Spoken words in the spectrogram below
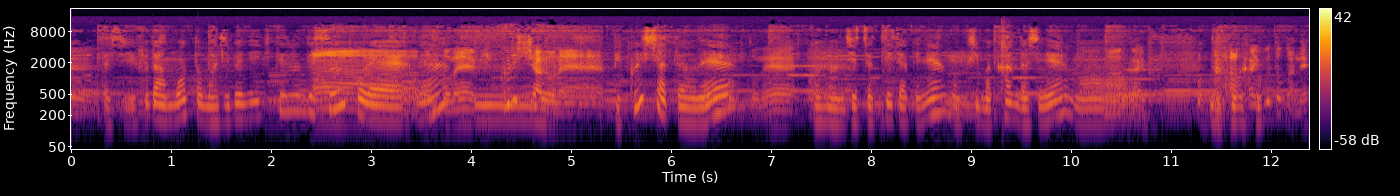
ええ私、普段もっと真面目に生きてるんですこれ。ほんとね、びっくりしちゃうよね。ね。びっくりしちゃったよね。ね。こんなの出ちゃ出ちゃってね。もううん今噛んだしね。もう。アーカイブ。とかね、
